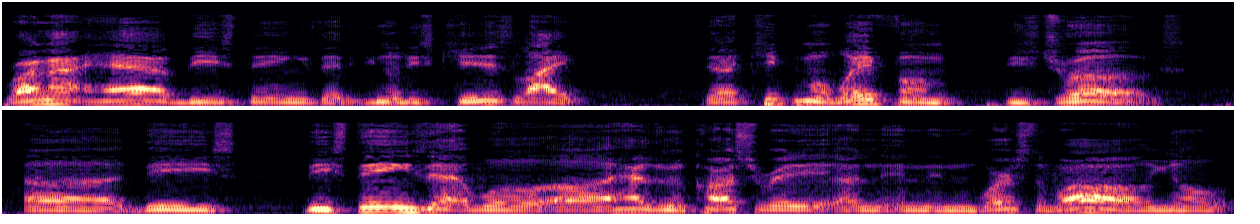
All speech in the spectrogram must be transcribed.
Why not have these things that you know these kids like that keep them away from these drugs, uh, these these things that will uh, have them incarcerated, and, and, and, worst of all, you know,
